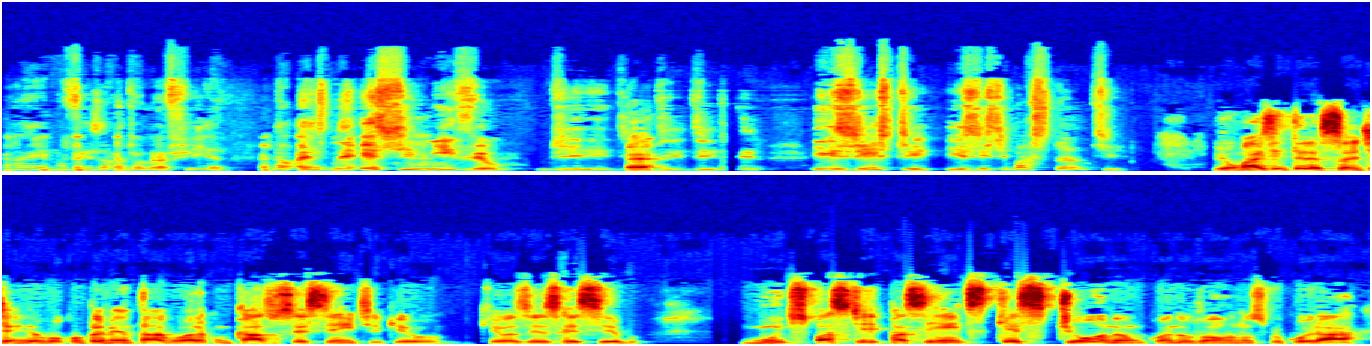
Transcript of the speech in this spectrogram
Ah, ele não fez a radiografia. Não, esse nível de, de, é. de, de, de existe, existe bastante. E o mais interessante ainda, eu vou complementar agora com casos recentes que eu, que eu às vezes recebo. Muitos pacientes questionam quando vão nos procurar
